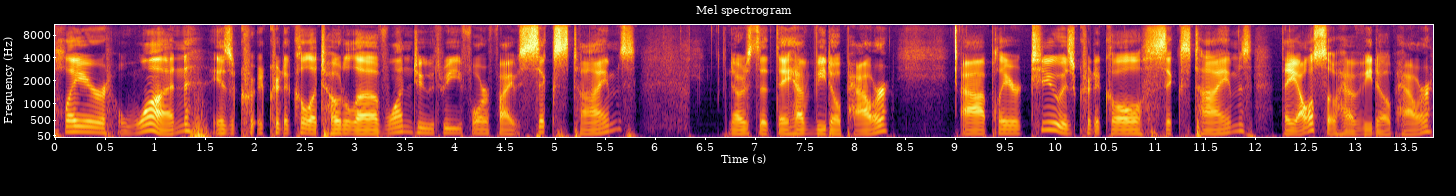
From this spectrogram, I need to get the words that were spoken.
player 1 is cr critical a total of 1, 2, 3, 4, 5, 6 times. Notice that they have veto power. Uh, player 2 is critical 6 times. They also have veto power.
